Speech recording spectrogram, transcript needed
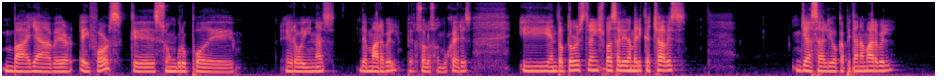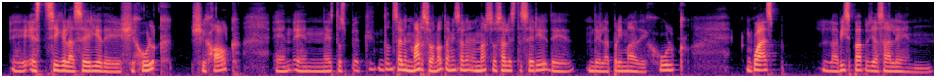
vaya a haber A-Force, que es un grupo de heroínas de Marvel, pero solo son mujeres. Y en Doctor Strange va a salir América Chávez. Ya salió Capitana Marvel. Eh, sigue la serie de She-Hulk. She-Hulk en, estos... ¿Dónde sale en marzo, no? También sale en marzo sale esta serie de, de la prima de Hulk. Wasp, la avispa, pues ya sale en,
